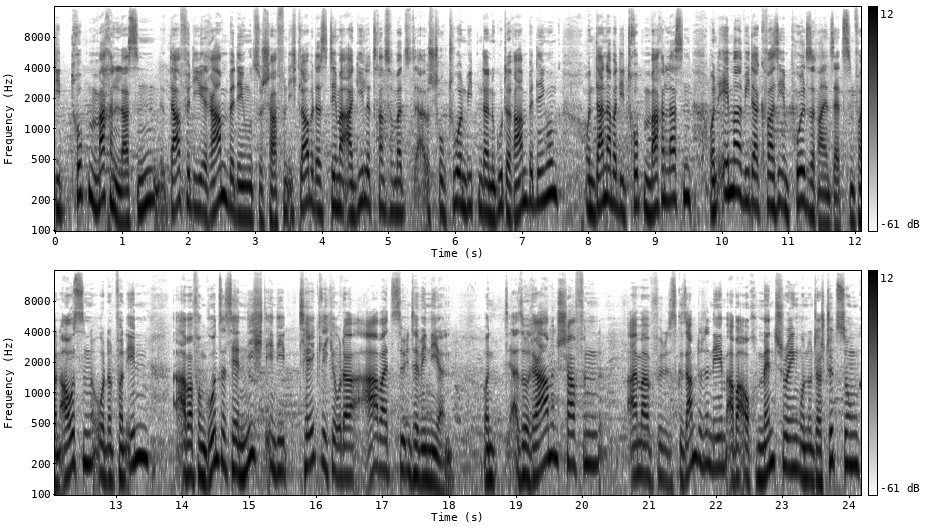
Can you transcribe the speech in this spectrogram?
die Truppen machen lassen, dafür die Rahmenbedingungen zu schaffen. Ich glaube, das Thema agile Transformationsstrukturen bieten da eine gute Rahmenbedingung und dann aber die Truppen machen lassen und immer wieder quasi Impulse reinsetzen, von außen oder von innen, aber vom Grundsatz her nicht in die tägliche oder Arbeit zu intervenieren. Und also Rahmen schaffen, einmal für das Gesamtunternehmen, aber auch Mentoring und Unterstützung.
